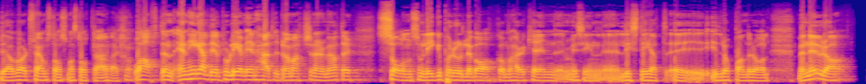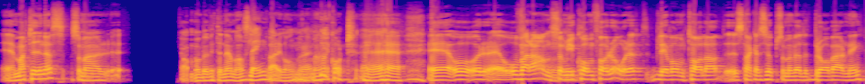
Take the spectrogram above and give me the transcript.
det har varit främst de som har stått Ja, där. verkligen. och haft en, en hel del problem i den här typen av matcher när du möter Son som ligger på rulle bakom och Harry Kane med sin eh, listighet eh, i, i droppande roll. Men nu då, eh, Martinez som är Ja, man behöver inte nämna hans längd varje gång, men, men han är kort. Eh, eh, och, och, och Varann som ju kom förra året, blev omtalad, eh, snackades upp som en väldigt bra värvning.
